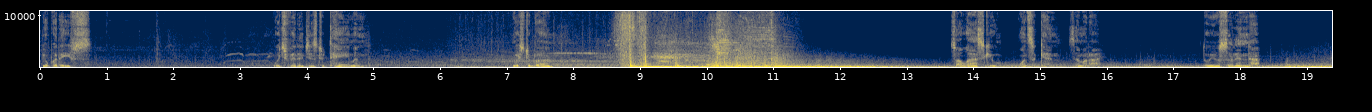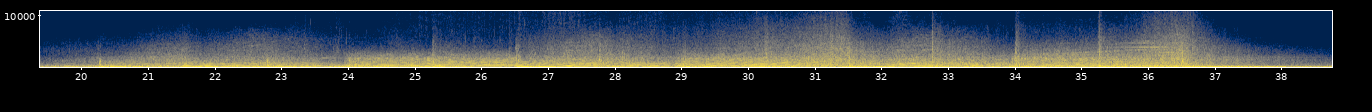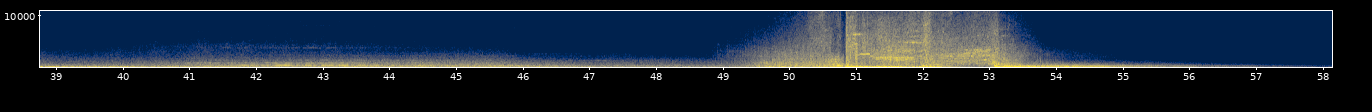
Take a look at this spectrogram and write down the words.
your beliefs, which villages to tame and which to burn. So I'll ask you once again, Samurai. Do you surrender?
